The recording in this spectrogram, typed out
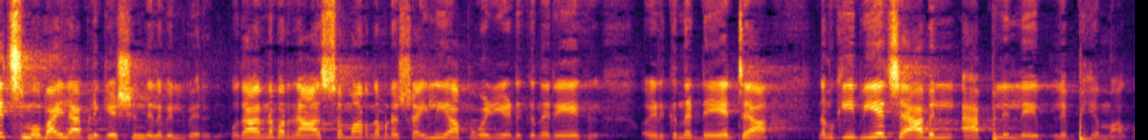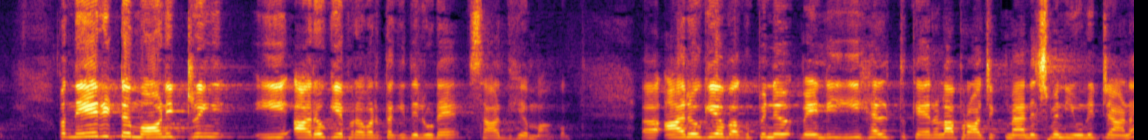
എച്ച് മൊബൈൽ ആപ്ലിക്കേഷൻ നിലവിൽ വരുന്നു. ഉദാഹരണം പറഞ്ഞാൽ ആശമാർ നമ്മുടെ ശൈലി ആപ്പ് വഴി എടുക്കുന്ന രേഖ എടുക്കുന്ന ഡേറ്റ നമുക്ക് ഈ പി എച്ച് ആപ്പിൽ ആപ്പിൽ ലഭ്യമാകും. അപ്പം നേരിട്ട് മോണിറ്ററിംഗ് ഈ ആരോഗ്യ പ്രവർത്തക ഇതിലൂടെ സാധ്യമാകും. ആരോഗ്യ വകുപ്പിന് വേണ്ടി E health Kerala project management യൂണിറ്റാണ്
